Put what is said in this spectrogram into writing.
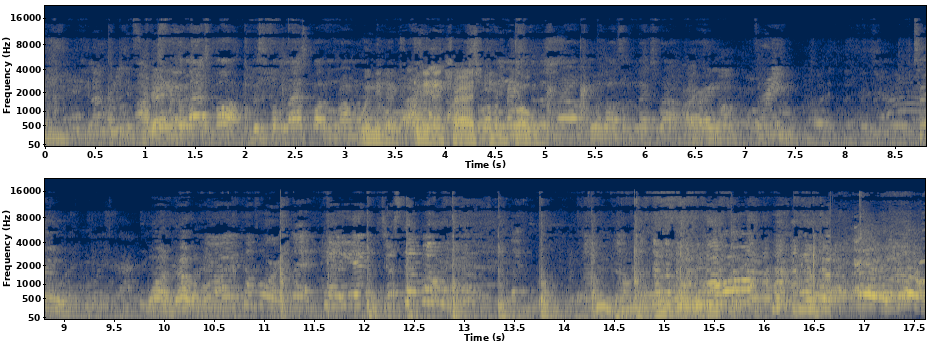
Alright, ready for the last spot. This is for the last spot in round We need a we need a trash can close. Round, moves on to the next round. Alright, ready? Three, two, one, go. Come on, come forward. Let, hell yeah, just step over. Let, no, no, step over. Hey, yo.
